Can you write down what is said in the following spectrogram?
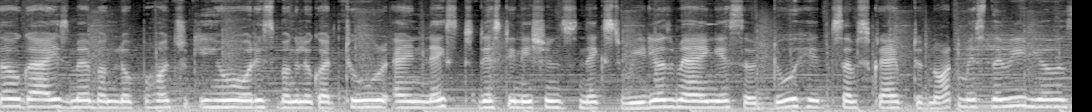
सो so गाइज़ मैं बंगलो पहुँच चुकी हूँ और इस बंगलो का tour and next destinations next videos में आएँगे। So do hit subscribe to not miss the videos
